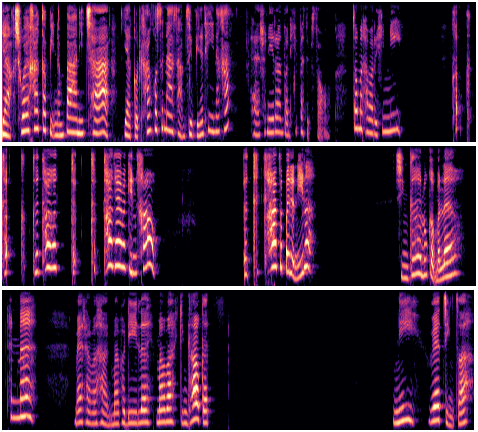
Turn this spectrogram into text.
อยากช่วยค่ากะปิน้ำปลานิชา อย่ากกดข้ามโฆษณา 30 วินาทีนะคะแพชนิรันดร์ตอนที่ 82 เจ้ามาทำอะไรที่นี่ข้าข้าข้าข้าข้าแค่มากินข้าว เออข้าข้าจะไปเดี๋ยวนี้ล่ะ ชิงเกอร์ลูกกลับมาแล้ว ท่านแม่ แม่ทำอาหารมาพอดีเลย มามากินข้าวกัน นี่เวทจิ๋งจ๊ะ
